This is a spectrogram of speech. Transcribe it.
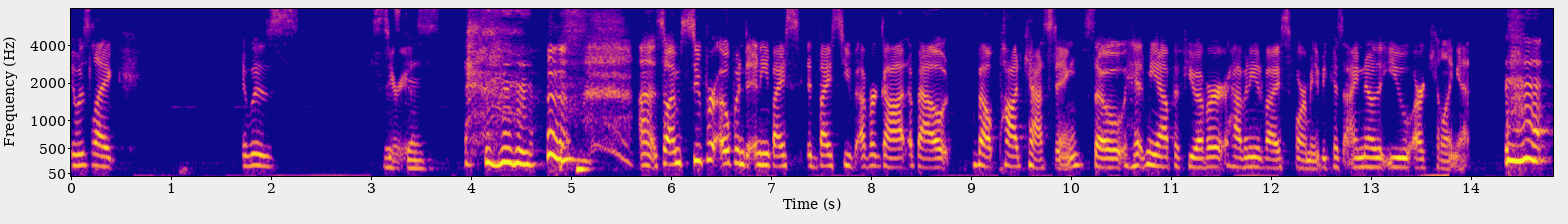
It was like, it was serious. Uh, so I'm super open to any advice advice you've ever got about about podcasting. So hit me up if you ever have any advice for me because I know that you are killing it.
